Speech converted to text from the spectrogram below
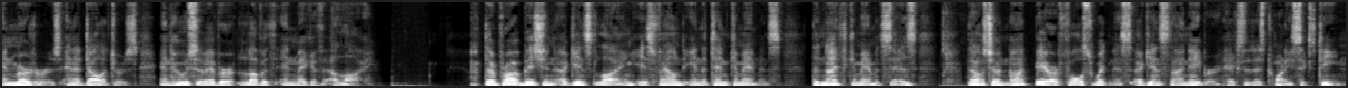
and murderers, and idolaters, and whosoever loveth and maketh a lie. The prohibition against lying is found in the Ten Commandments. The ninth commandment says, Thou shalt not bear false witness against thy neighbor. Exodus 20:16.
